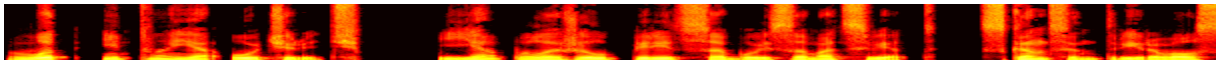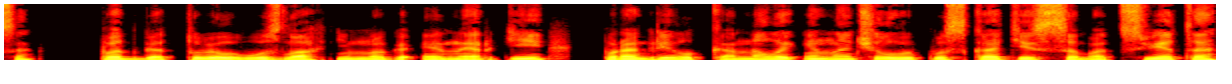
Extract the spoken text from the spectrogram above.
Вот и твоя очередь. Я положил перед собой самоцвет, сконцентрировался, подготовил в узлах немного энергии, прогрел каналы и начал выпускать из самоцвета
